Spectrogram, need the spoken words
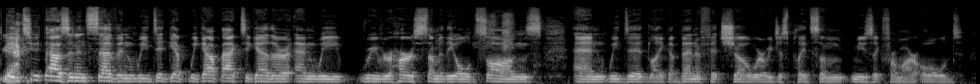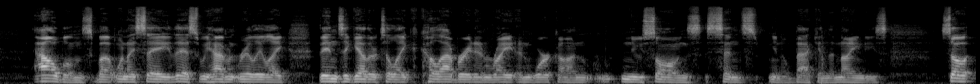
Yeah. In 2007, we did get we got back together and we we rehearsed some of the old songs and we did like a benefit show where we just played some music from our old albums. But when I say this, we haven't really like been together to like collaborate and write and work on new songs since you know back in the 90s. So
